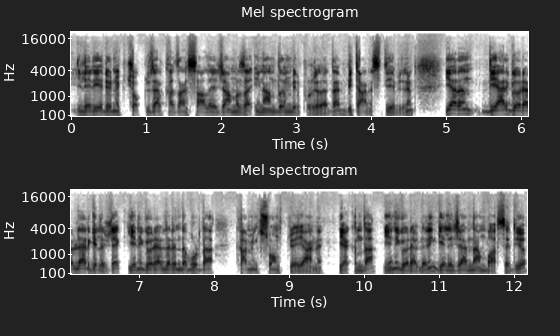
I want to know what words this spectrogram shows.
ileriye dönük çok güzel kazanç sağlayacağımıza inandığım bir projelerden bir tanesi diyebilirim. Yarın diğer görevler gelecek. Yeni görevlerin de burada coming soon diyor yani yakında yeni görevlerin geleceğinden bahsediyor.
